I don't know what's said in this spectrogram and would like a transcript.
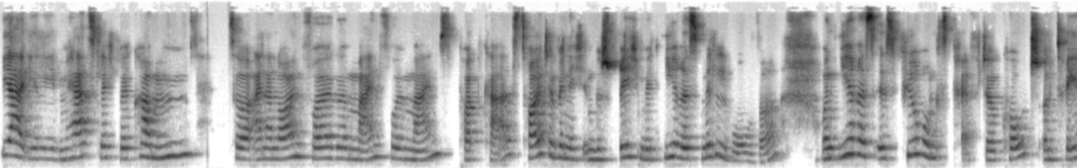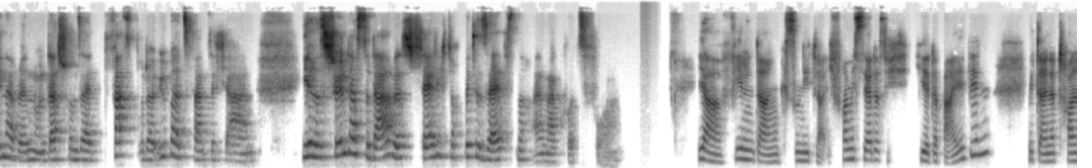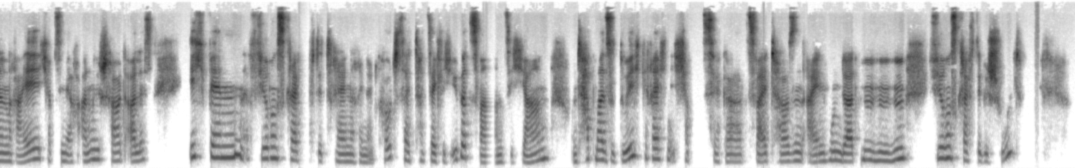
Ja, ihr Lieben, herzlich willkommen zu einer neuen Folge Mindful Minds Podcast. Heute bin ich im Gespräch mit Iris Mittelhove und Iris ist Führungskräfte, Coach und Trainerin und das schon seit fast oder über 20 Jahren. Iris, schön, dass du da bist. Stell dich doch bitte selbst noch einmal kurz vor. Ja, vielen Dank, Sunita. Ich freue mich sehr, dass ich hier dabei bin mit deiner tollen Reihe. Ich habe sie mir auch angeschaut, alles. Ich bin Führungskräftetrainerin und Coach seit tatsächlich über 20 Jahren und habe mal so durchgerechnet, ich habe circa 2100 hm, hm, hm, Führungskräfte geschult.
